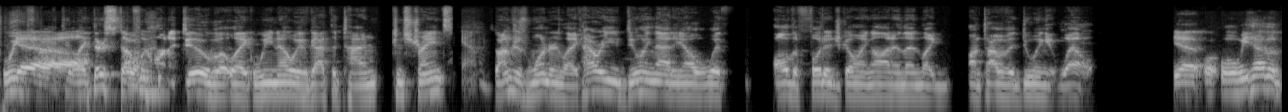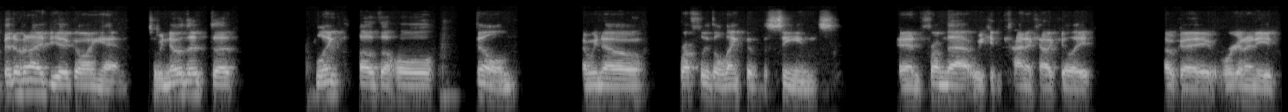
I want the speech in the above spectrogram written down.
we Yeah. to, like there's stuff we want to do, but like we know we've got the time constraints. Yeah. So I'm just wondering, like, how are you doing that? You know, with all the footage going on, and then like on top of it, doing it well. Yeah, well, we have a bit of an idea going in. So we know that the length of the whole film, and we know roughly the length of the scenes. And from that, we can kind of calculate okay, we're going to need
